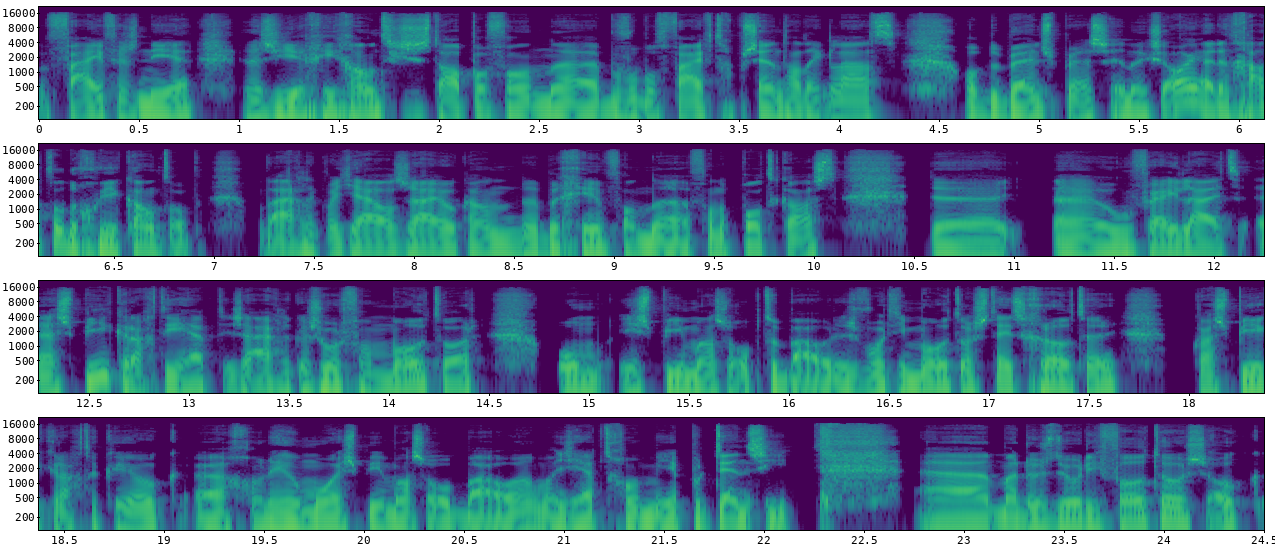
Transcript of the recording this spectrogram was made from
5 eens neer. En dan zie je gigantische stappen van bijvoorbeeld 50% had ik laatst op de benchpress. En dan ik zei, oh ja, dit gaat wel de goede kant op. Want eigenlijk wat jij al zei, ook aan het begin van de, van de podcast. De uh, hoeveelheid uh, spierkracht die je hebt, is eigenlijk een soort van motor om je spiermassa op te bouwen. Dus wordt die motor steeds groter, qua spierkracht, dan kun je ook gewoon heel mooi spiermassa opbouwen, want je hebt gewoon meer potentie. Maar dus door die foto's ook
